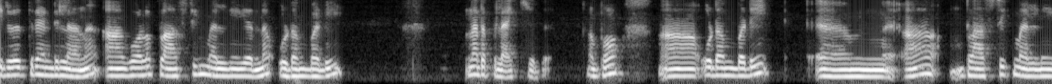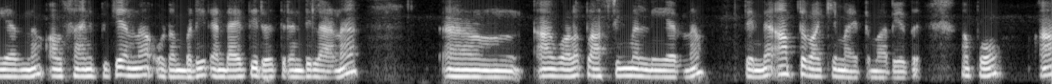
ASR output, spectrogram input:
ഇരുപത്തിരണ്ടിലാണ് ആഗോള പ്ലാസ്റ്റിക് മലിനീകരണ ഉടമ്പടി നടപ്പിലാക്കിയത്. അപ്പോൾ ഉടമ്പടി ആ പ്ലാസ്റ്റിക് മലിനീകരണം അവസാനിപ്പിക്കുക എന്ന ഉടമ്പടി രണ്ടായിരത്തി ഇരുപത്തിരണ്ടിലാണ് ആഗോള പ്ലാസ്റ്റിക് മലിനീകരണത്തിന്റെ ആപ്തവാക്യമായിട്ട് മാറിയത്. അപ്പോൾ ആ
